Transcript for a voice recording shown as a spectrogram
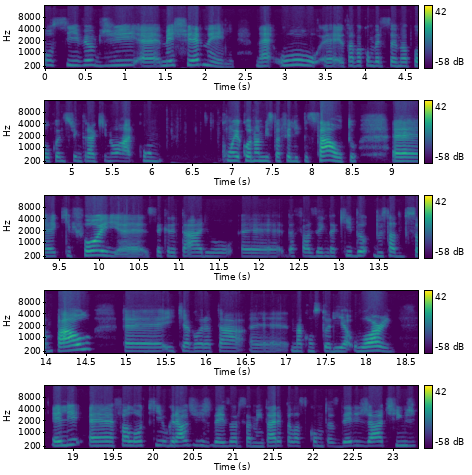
possível de é, mexer nele. Né? O, é, eu estava conversando há pouco, antes de entrar aqui no ar, com com o economista Felipe Salto, é, que foi é, secretário é, da Fazenda aqui do, do, estado de São Paulo e que agora está na consultoria Warren, ele falou que o grau de rigidez orçamentária, pelas contas dele, já atinge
